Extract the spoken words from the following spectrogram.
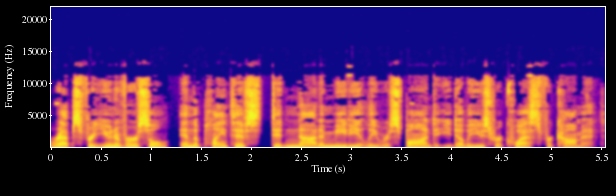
Reps for Universal and the plaintiffs did not immediately respond to EW's request for comment.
